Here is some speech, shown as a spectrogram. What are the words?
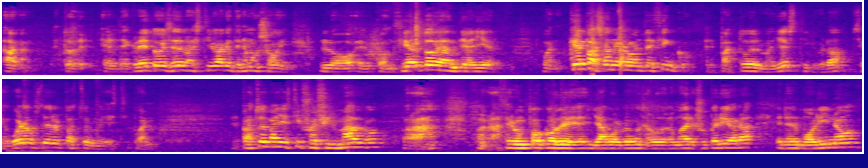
hagan. Entonces, el decreto ese de la estiva que tenemos hoy, el concierto de anteayer. Bueno, ¿qué pasó en el 95? El pacto del Majestic, ¿verdad? ¿Se acuerdan ustedes del pacto del Majestic? Bueno, el pacto del Majestic fue firmado para, hacer un poco de, ya volvemos a lo de la Madre Superiora, en el molino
